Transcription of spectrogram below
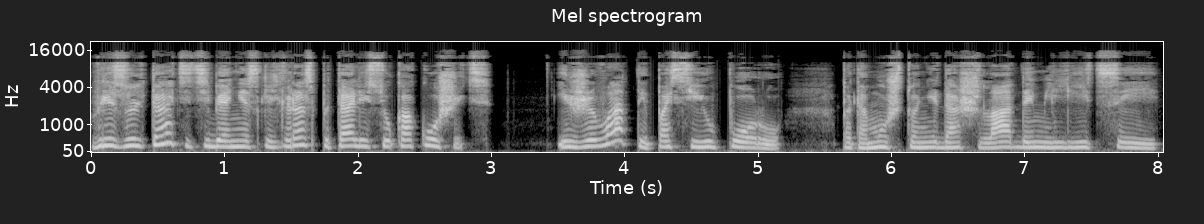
В результате тебя несколько раз пытались укокошить, и жива ты по сию пору, потому что не дошла до милиции.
